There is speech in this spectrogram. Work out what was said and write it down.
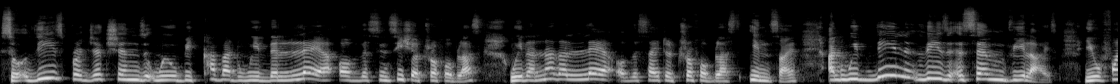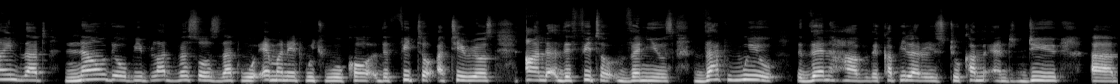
So these projections will be covered with the layer of the syncytial trophoblast with another layer of the cytotrophoblast inside. And within these same villi you'll find that now there will be blood vessels that will emanate which we'll call the fetal arterioles and the fetal venules that will then have have the capillaries to come and do uh,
